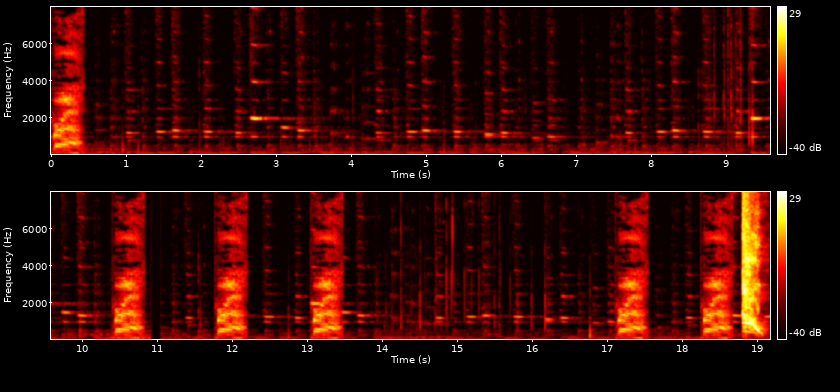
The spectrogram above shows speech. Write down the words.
Bruh. Bruh. Bruh. No!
